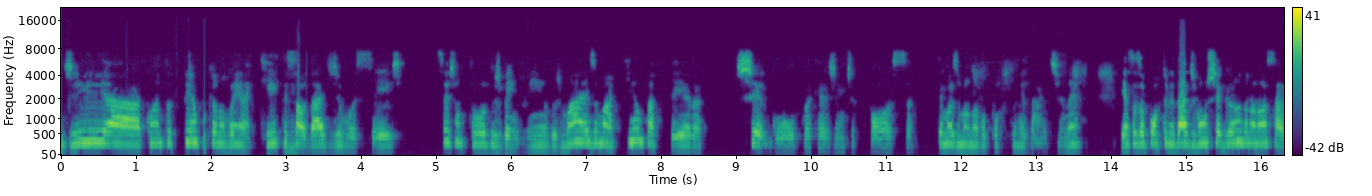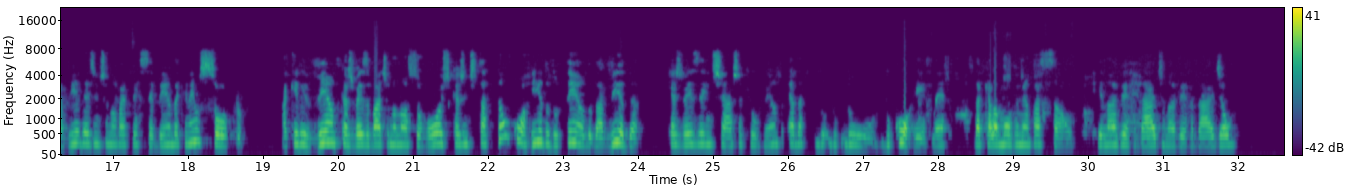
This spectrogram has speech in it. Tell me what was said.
bom dia! Quanto tempo que eu não venho aqui, que uhum. saudade de vocês. Sejam todos bem-vindos. Mais uma quinta-feira chegou para que a gente possa ter mais uma nova oportunidade, né? E essas oportunidades vão chegando na nossa vida e a gente não vai percebendo, é que nem o sopro, aquele vento que às vezes bate no nosso rosto, que a gente está tão corrido do tempo, da vida, que às vezes a gente acha que o vento é da, do, do, do, correr, né? Daquela movimentação. E na verdade, na verdade, é o,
